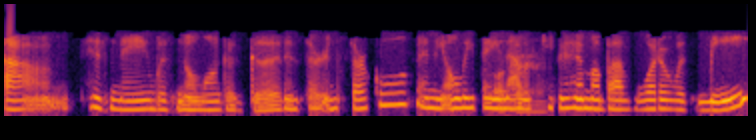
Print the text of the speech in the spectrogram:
um his name was no longer good in certain circles and the only thing okay. that was keeping him above water was me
